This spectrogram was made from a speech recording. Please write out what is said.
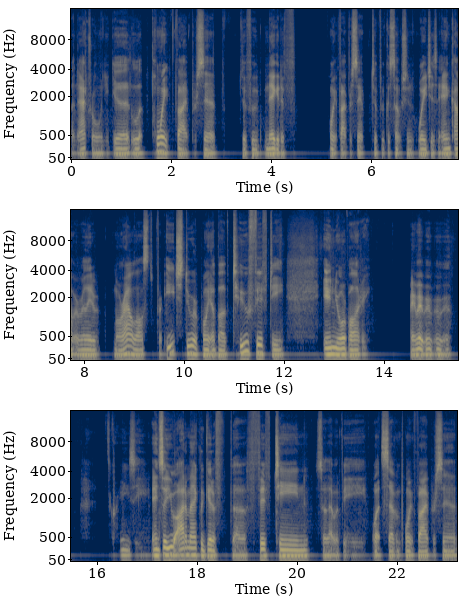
a natural when you get 0.5% to food, negative 0.5% to food consumption, wages, and combat related morale loss for each steward point above 250 in your party. Crazy. And so you automatically get a, a 15, so that would be, what, 7.5%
